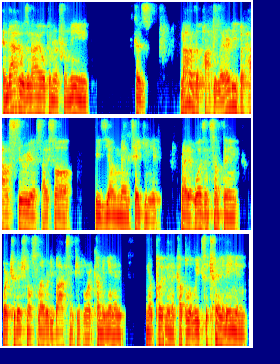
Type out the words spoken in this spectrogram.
And that was an eye opener for me because not of the popularity, but how serious I saw these young men taking it. Right. It wasn't something where traditional celebrity boxing people were coming in and, you know, putting in a couple of weeks of training and,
